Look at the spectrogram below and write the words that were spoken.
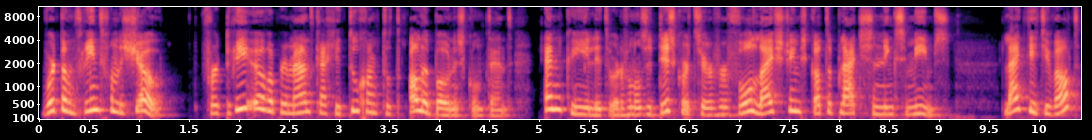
Word dan vriend van de show. Voor 3 euro per maand krijg je toegang tot alle bonuscontent en kun je lid worden van onze Discord-server vol livestreams, kattenplaatjes en linkse memes. Lijkt dit je wat?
